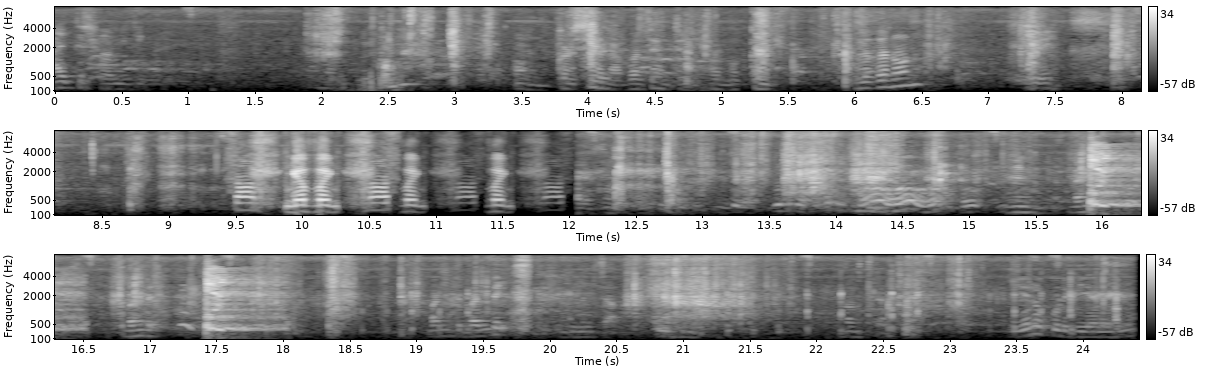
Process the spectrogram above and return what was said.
ಆಯ್ತು ಸ್ವಾಮೀಜಿಗಳೇ ಕಳಿಸಿಲ್ಲ ಬರ್ತೇನೆ ಇಲ್ಲದನವನು ಗಪ್ಪಂಗ್ ಬಂಗ್ ಬಂಗ್ ಬಂದೆ ಬಂದೆ ಏನು ಕುಡಿದೀಯ ನೀನು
